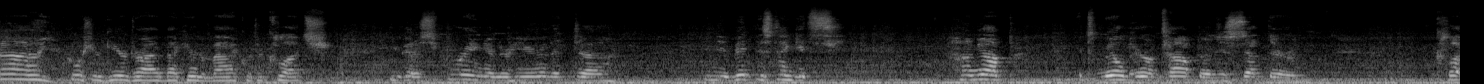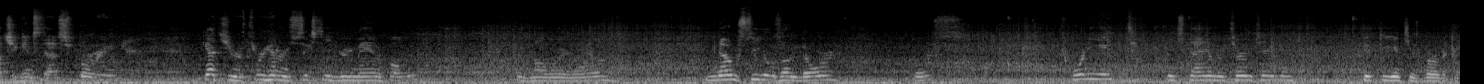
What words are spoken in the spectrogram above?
uh, of course, your gear drive back here in the back with a clutch. You've got a spring under here that, uh, in the event this thing gets hung up, it's milled here on top. It'll just set there and clutch against that spring. Got your 360 degree manifold. Goes all the way around. No seals on the door, of course. 28 inch diameter turntable, 50 inches vertical.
